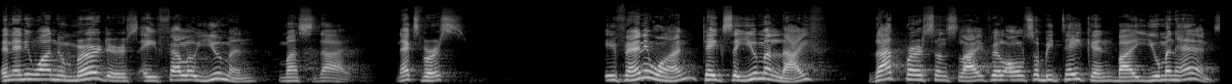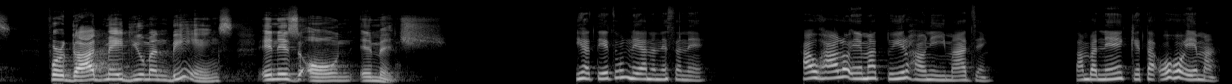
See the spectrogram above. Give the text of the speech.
And anyone who murders a fellow human must die. Next verse. If anyone takes a human life, that person's life will also be taken by human hands. For God made human beings in his own image. Hau halo ema tuir hau ni imagem. Tamba ne keta oho ema.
